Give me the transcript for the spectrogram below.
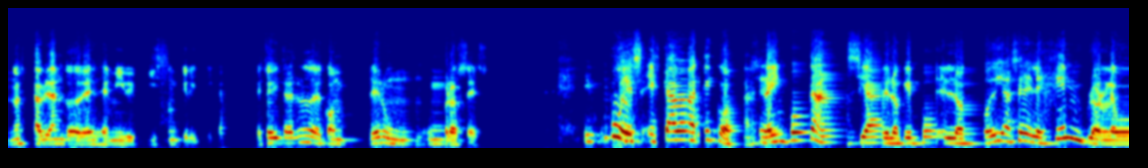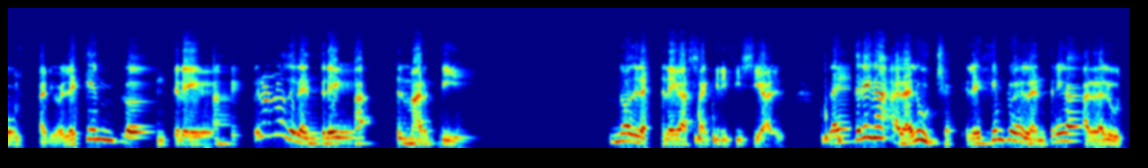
no estoy hablando desde mi visión crítica. Estoy tratando de comprender un, proceso. Y pues estaba, ¿qué cosa? La importancia de lo que, lo podía ser el ejemplo revolucionario, el ejemplo de entrega, pero no de la entrega al martillo, no de la entrega sacrificial, la entrega a la lucha, el ejemplo de la entrega a la lucha.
